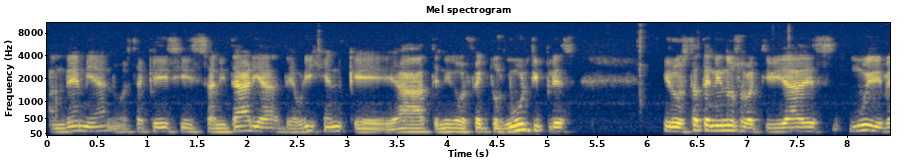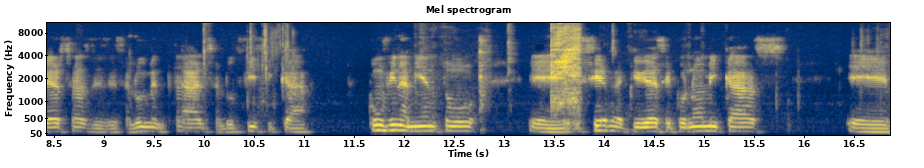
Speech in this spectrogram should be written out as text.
pandemia, nuestra esta crisis sanitaria de origen que ha tenido efectos múltiples y lo está teniendo sobre actividades muy diversas, desde salud mental, salud física, confinamiento, eh, cierre de actividades económicas, eh,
